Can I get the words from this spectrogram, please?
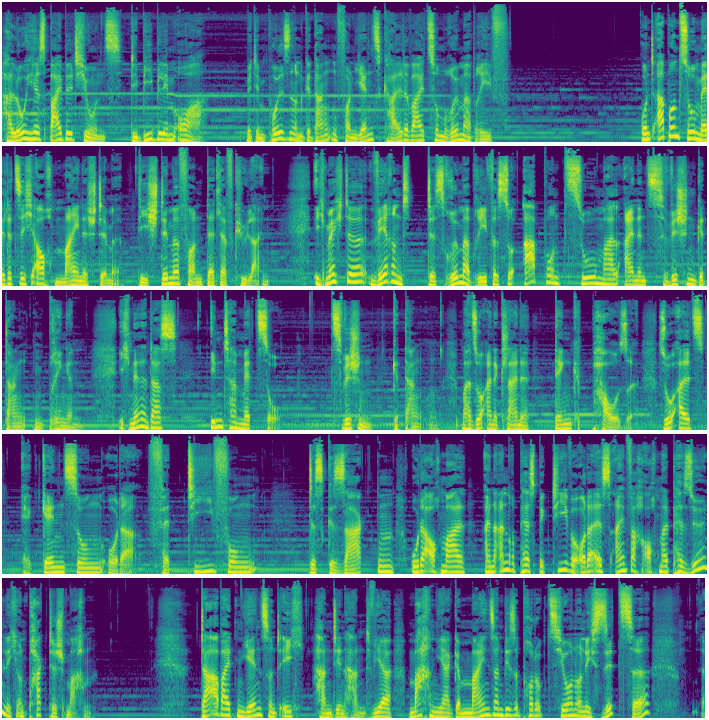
Hallo, hier ist Bibletunes, die Bibel im Ohr, mit Impulsen und Gedanken von Jens Kaldewey zum Römerbrief. Und ab und zu meldet sich auch meine Stimme, die Stimme von Detlef Kühlein. Ich möchte während des Römerbriefes so ab und zu mal einen Zwischengedanken bringen. Ich nenne das Intermezzo. Zwischengedanken. Mal so eine kleine Denkpause. So als Ergänzung oder Vertiefung des Gesagten oder auch mal eine andere Perspektive oder es einfach auch mal persönlich und praktisch machen. Da arbeiten Jens und ich Hand in Hand. Wir machen ja gemeinsam diese Produktion und ich sitze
